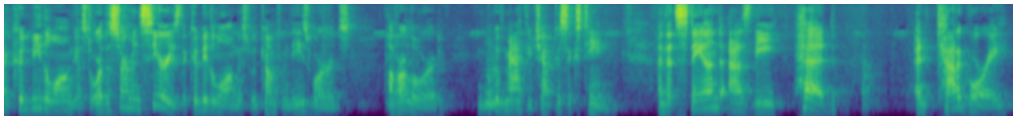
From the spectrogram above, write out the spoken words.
that could be the longest, or the sermon series that could be the longest, would come from these words of our Lord in the book of Matthew, chapter 16, and that stand as the head and category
